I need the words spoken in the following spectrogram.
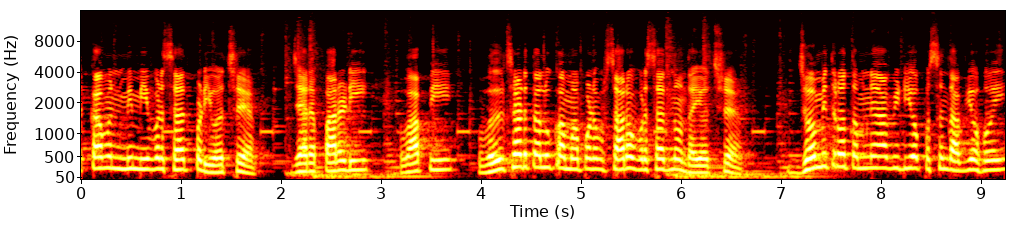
એકાવન મીમી વરસાદ પડ્યો છે. જ્યારે પારડી, વાપી, વલસાડ તાલુકામાં પણ સારો વરસાદ નોંધાયો છે. જો મિત્રો તમને આ વીડિયો પસંદ આવ્યો હોય,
